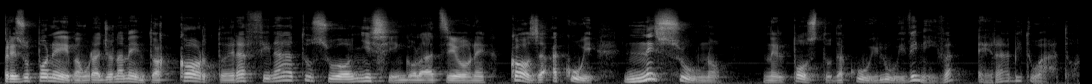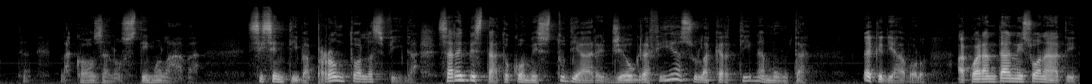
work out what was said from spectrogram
presupponeva un ragionamento accorto e raffinato su ogni singola azione, cosa a cui nessuno nel posto da cui lui veniva era abituato. La cosa lo stimolava si sentiva pronto alla sfida. Sarebbe stato come studiare geografia sulla cartina muta. E che diavolo, a 40 anni suonati,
